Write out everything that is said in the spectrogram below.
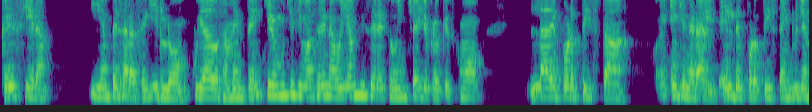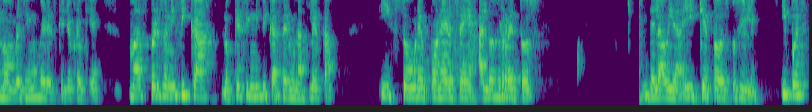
creciera y empezar a seguirlo cuidadosamente. Quiero muchísimo a Serena Williams y ser eso hincha y yo creo que es como la deportista en general, el deportista, incluyendo hombres y mujeres, que yo creo que más personifica lo que significa ser un atleta y sobreponerse a los retos de la vida y que todo es posible. Y pues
